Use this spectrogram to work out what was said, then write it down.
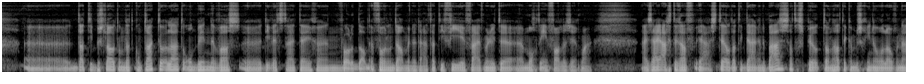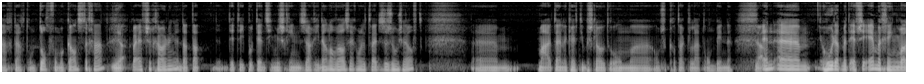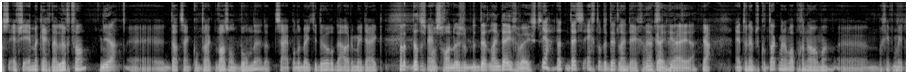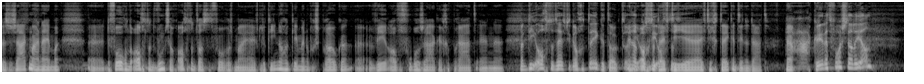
dat hij besloot om dat contract te laten ontbinden was eh, die wedstrijd tegen Volendam. eh, Volendam inderdaad. Dat hij vier, vijf minuten eh, mocht invallen, zeg maar. Hij zei achteraf, ja, stel dat ik daar in de basis had gespeeld, dan had ik er misschien al wel over nagedacht om toch voor mijn kans te gaan Ja. bij FC Groningen. Dat, dat, dit, die potentie misschien zag hij dan nog wel, zeg maar, de tweede seizoenshelft. Ehm, maar uiteindelijk heeft hij besloten om, eh, om zijn contract te laten ontbinden. Ja. En ehm, hoe dat met FCM ging, was FCM kreeg daar lucht van. Ja. Eh, dat zijn contract was ontbonden. Dat zijpelde een beetje door op de Oude Meerdijk. Maar dat, dat is pas En- gewoon dus op de deadline day geweest. Ja, dat, dat is echt op de deadline day geweest. Oké, ja, ja. Ja, en toen hebben ze contact met hem opgenomen. Uh, geïnformeerd als een zaakwaarnemer. Eh, de volgende ochtend, woensdagochtend was het volgens mij, heeft Lukien nog een keer met hem gesproken. Eh, weer over voetbalzaken gepraat. En eh, Maar die ochtend heeft hij nog getekend ook. toch? die dat ochtend, heeft, hij, eh, heeft hij getekend, inderdaad. Ja. Ah, kun je dat voorstellen, Jan?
